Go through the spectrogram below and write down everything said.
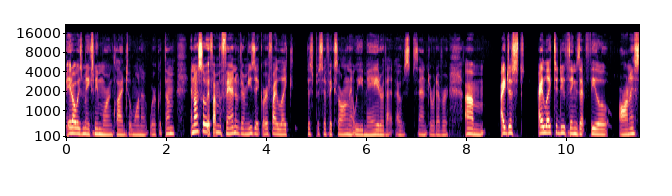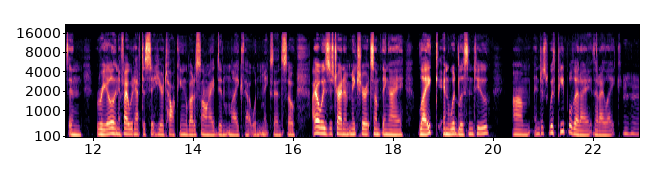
it. Always makes me more inclined to want to work with them. And also, if I'm a fan of their music or if I like the specific song that we made or that I was sent or whatever, um, I just I like to do things that feel honest and real. And if I would have to sit here talking about a song I didn't like, that wouldn't make sense. So I always just try to make sure it's something I like and would listen to, um, and just with people that I that I like. Mm-hmm.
